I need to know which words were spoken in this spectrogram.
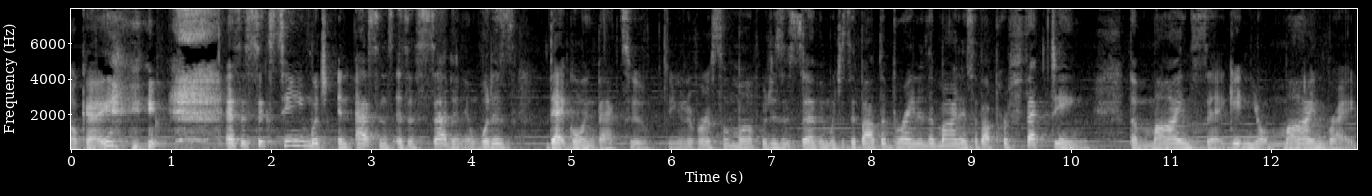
okay? It's a 16, which in essence is a seven. And what is that going back to? The universal month, which is a seven, which is about the brain and the mind. It's about perfecting the mindset, getting your mind right,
